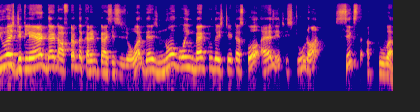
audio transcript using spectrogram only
US declared that after the current crisis is over, there is no going back to the status quo as it stood on 6th October.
